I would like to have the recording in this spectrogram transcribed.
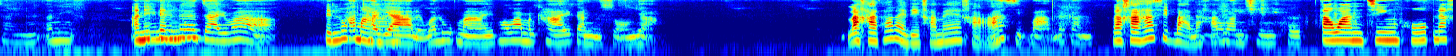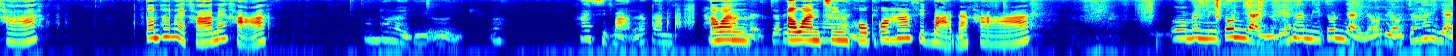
ใจนะอันนี้อันนี้เป็นไม่ลูแน่กใจว่าเป็นลูกพัไม้ทยาหรือว่าลูกไม้ เพราะว่ามันคล้ายกันอยู่สองอย่าง ราคาเท่าไหร่ดีคะแม่คะ50บาทแล้วกัน ราคา50บาทนะคะตะวันชิงพบตะวันชิงพบนะคะ ต้นเท่าไหร่คะแม่ขา ต้นเท่าไหร่ดีเอ่ยห้าสิบบาทแล้วกันตะวันเท่ากัแหละจได้ตะวันง่ายชิงพบก็50บาทนะคะ เออ มันมีต้นใหญ่อยู่เด้ถ้ามีต้นใหญ่เดี๋ยวเดี๋ยวจะให้ใหญ่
